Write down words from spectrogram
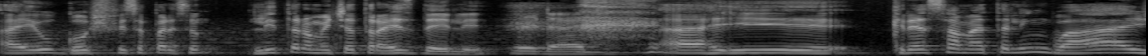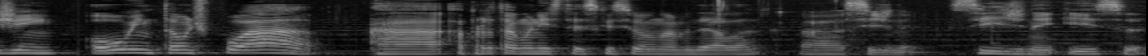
Aí o Ghostface aparecendo literalmente atrás dele. Verdade. Aí cria essa metalinguagem. Ou então, tipo, a, a, a protagonista, esqueci o nome dela. Ah, Sidney. Sidney, isso.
